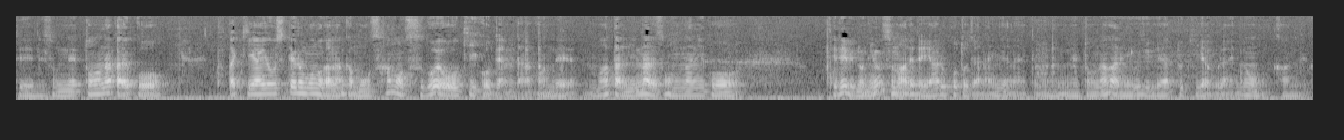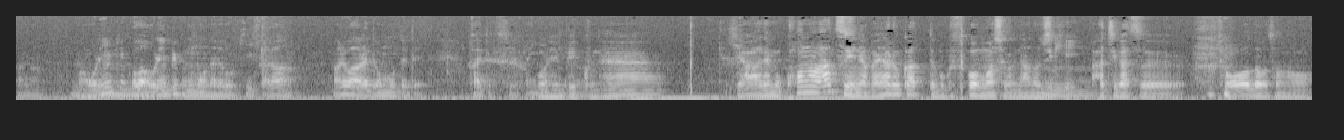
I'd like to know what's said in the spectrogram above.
てでそのネットの中でこう叩き合いをしてるものがなんかもうさもすごい大きいことやみたいな感じでまたみんなでそんなにこうテレビのニュースまででやることじゃないんじゃないってもうネットの中でうじうじやっときやぐらいの感じかな、まあ、オリンピックはオリンピックの問題で大きいからあれはあれで表で解決すればいいんだオリンピックねいやーでもこの暑い中やるかって僕すごい思いましたけどねあの時期、8月ちょうどその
